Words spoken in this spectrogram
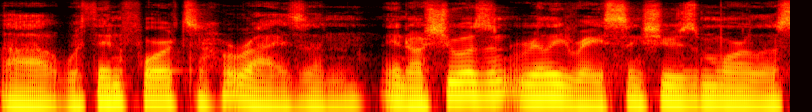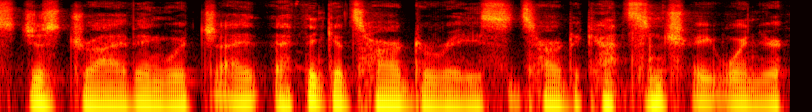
uh, within Forza Horizon, you know, she wasn't really racing. She was more or less just driving, which I, I think it's hard to race. It's hard to concentrate when you're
